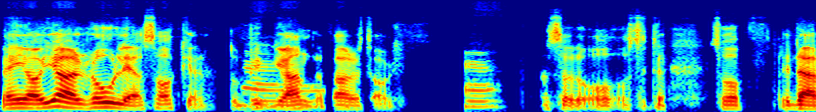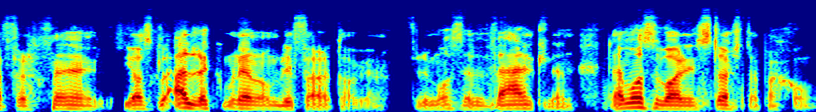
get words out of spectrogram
När jag gör roliga saker, då bygger jag Ja. andra företag. Ja. Alltså, och, och sitter, så det är därför jag skulle aldrig rekommendera någon att bli företagare. För du måste verkligen, det måste vara din största passion.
